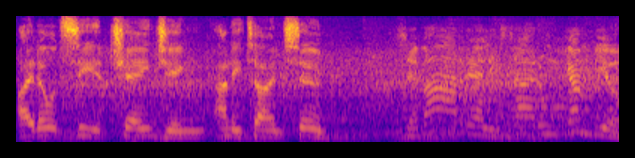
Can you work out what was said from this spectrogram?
I don't see it changing anytime soon. Se va a realizar un cambio.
